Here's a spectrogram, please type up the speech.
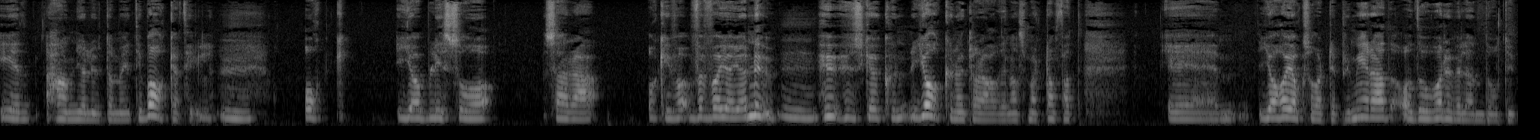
är han jag lutar mig tillbaka till. Mm. Och jag blir så så här, okej vad, vad, vad gör jag nu? Mm. Hur, hur ska jag kunna, jag kunna klara av den här smärtan? För att eh, jag har ju också varit deprimerad och då var det väl ändå typ,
